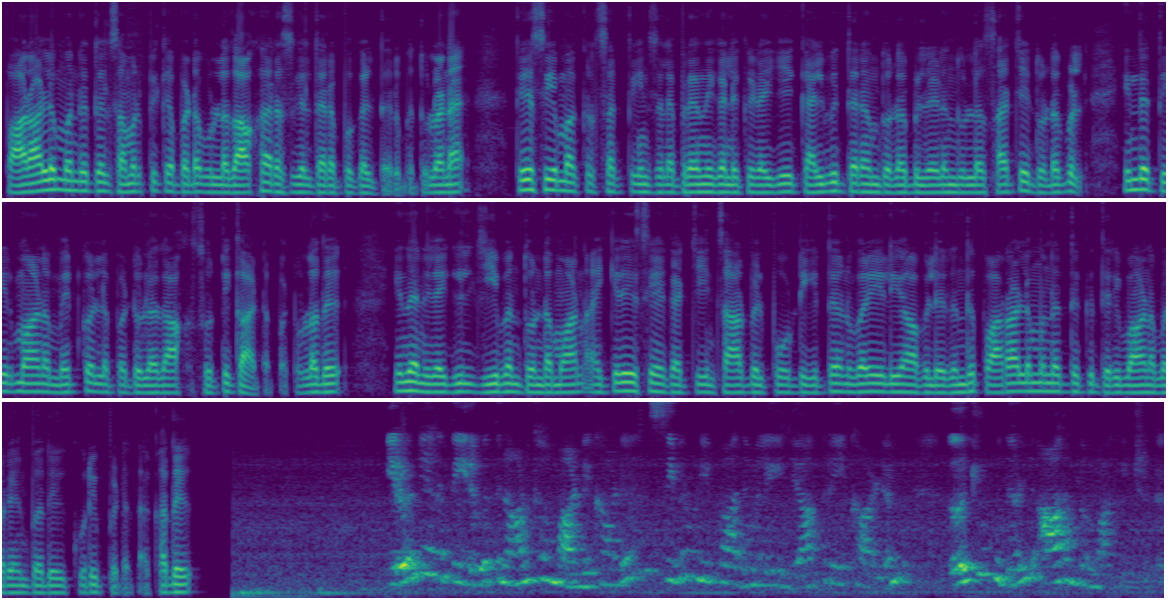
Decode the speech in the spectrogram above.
பாராளுமன்றத்தில் சமர்ப்பிக்கப்பட உள்ளதாக அரசியல் தரப்புகள் தெரிவித்துள்ளன. தேசிய மக்கள் சக்தியின் சில பிரதிநிதிகளுக்கிடையே கல்வித்தரம் தொடர்பில் எழுந்துள்ள சர்ச்சை தொடர்பில் இந்த தீர்மானம் மேற்கொள்ளப்பட்டுள்ளதாக சுட்டிக்காட்டப்பட்டுள்ளது. இந்த நிலையில் ஜீவன் தொண்டமான் ஐக்கிய தேசிய கட்சியின் சார்பில் போட்டியிட்ட நுவரேலியாவிலிருந்து பாராளுமன்றத்துக்கு தெரிவானவர் என்பது குறிப்பிடத்தக்கது. இரண்டாயிரத்தி இருபத்தி நான்காம் ஆண்டுக்கான சிவனொளி பாதமலை யாத்திரை காலம் இன்று முதல் ஆரம்பமாகின்றது.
